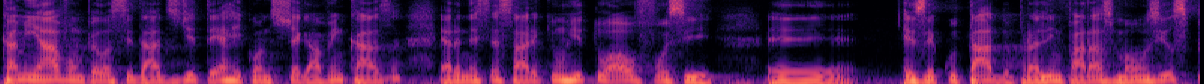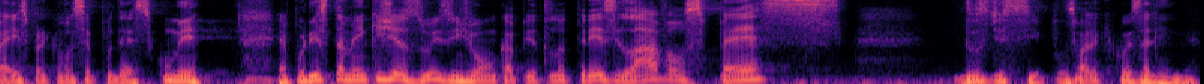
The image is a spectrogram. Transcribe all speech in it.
caminhavam pelas cidades de terra e quando chegavam em casa, era necessário que um ritual fosse é, executado para limpar as mãos e os pés para que você pudesse comer. É por isso também que Jesus, em João capítulo 13, lava os pés dos discípulos. Olha que coisa linda.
